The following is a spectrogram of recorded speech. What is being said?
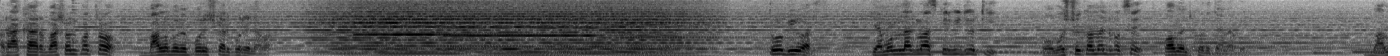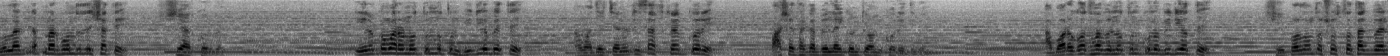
রাখার বাসনপত্র ভালোভাবে পরিষ্কার করে নেওয়া। তো ভিউয়ার্স কেমন লাগল আজকের ভিডিওটি? অবশ্যই কমেন্ট বক্সে কমেন্ট করে জানাবেন। ভালো লাগলে আপনার বন্ধুদের সাথে শেয়ার করবেন। এরকম আরও নতুন নতুন ভিডিও পেতে আমাদের চ্যানেলটি সাবস্ক্রাইব করে পাশে থাকা বেল আইকনটি অন করে দিবেন। আবারও কথা হবে নতুন কোনো ভিডিওতে সেই পর্যন্ত সুস্থ থাকবেন।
